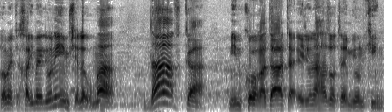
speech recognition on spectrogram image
ועומק החיים העליונים של האומה דווקא ממקור הדעת העליונה הזאת הם יונקים.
